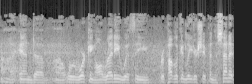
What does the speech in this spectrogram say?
Uh, and uh, uh, we're working already with the Republican leadership in the Senate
